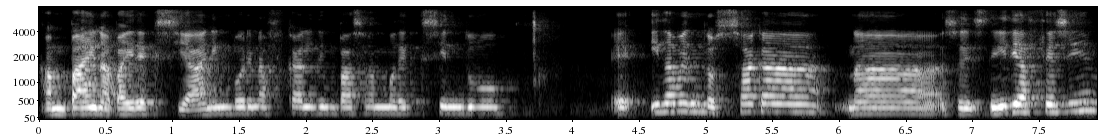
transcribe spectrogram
αν πάει να πάει δεξιά, αν μπορεί να βγάλει την πάσα μου δεξί του. Ε, είδαμε τον Σάκα να, σε, στην ίδια θέση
